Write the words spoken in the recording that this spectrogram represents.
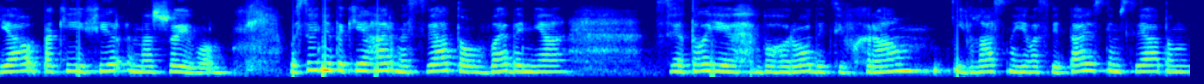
я такий ефір наживо. Бо сьогодні таке гарне свято введення Святої Богородиці в храм. І, власне, я вас вітаю з цим святом.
